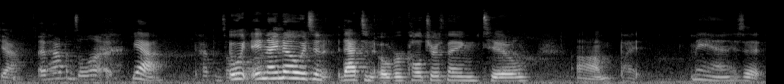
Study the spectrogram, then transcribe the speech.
Yeah. It happens a lot. Yeah, It happens a It lot. and I know it's an that's an overculture thing too, um, but man, is it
